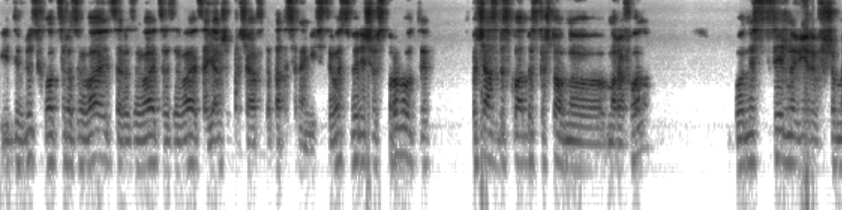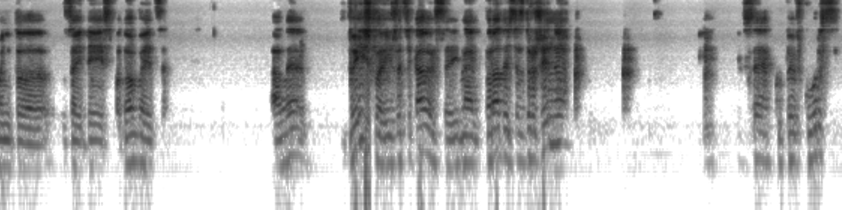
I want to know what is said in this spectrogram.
і дивлюсь, хлопці розвиваються, розвиваються, розвиваються, а я вже почав топтатися на місці. Ось вирішив спробувати. Почав з безкоштовного марафону, бо не сильно вірив, що мені то зайде і сподобається. Але вийшло і зацікавився, і навіть порадився з дружиною. І все, купив курс.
